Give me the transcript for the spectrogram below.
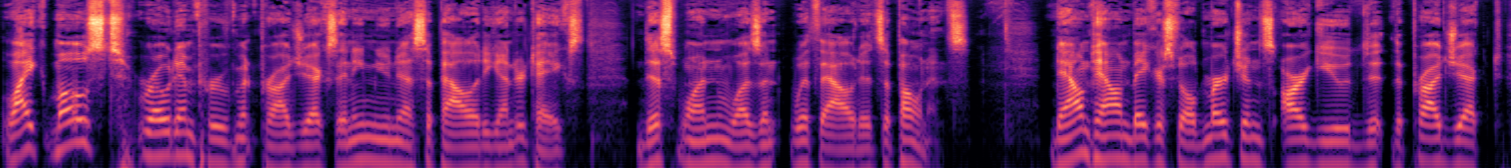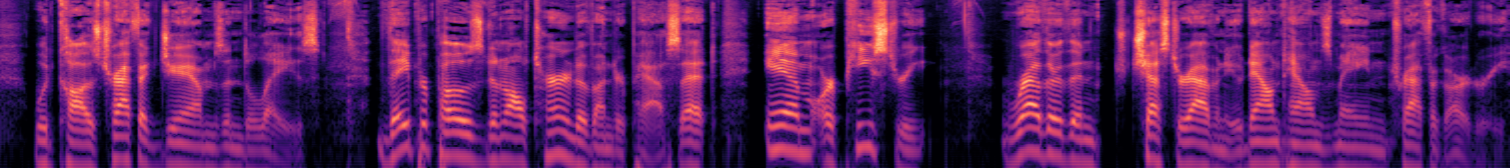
Like most road improvement projects any municipality undertakes, this one wasn't without its opponents. Downtown Bakersfield merchants argued that the project would cause traffic jams and delays. They proposed an alternative underpass at M or P Street rather than Chester Avenue, downtown's main traffic artery.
